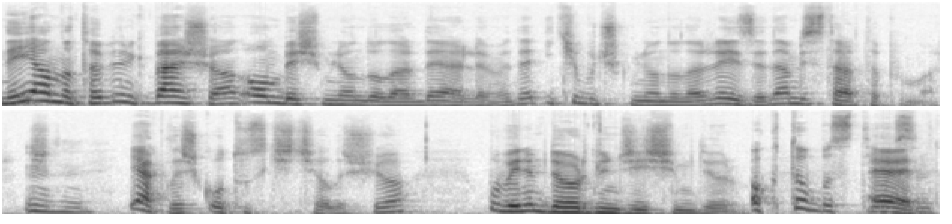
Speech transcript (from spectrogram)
neyi anlatabilirim ki ben şu an 15 milyon dolar değerlemede 2,5 milyon dolar raise eden bir startup'ım var. Hı İşte hı. yaklaşık 30 kişi çalışıyor. Bu benim dördüncü işim diyorum. Oktopus diyorsun. Evet.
